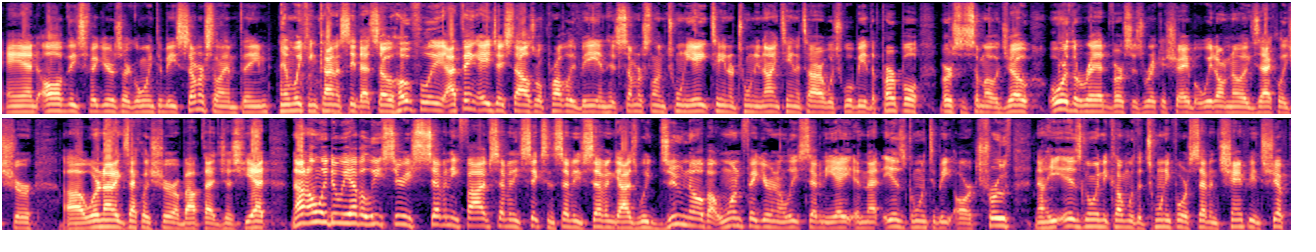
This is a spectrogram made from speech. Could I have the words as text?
and all of these figures are going to be SummerSlam themed, and we can kind of see that. So, hopefully, I think AJ Styles will probably be in his SummerSlam 2018 or 2019 attire, which will be the purple versus Samoa Joe, or the red versus Ricochet, but we don't know exactly sure. Uh, we're not exactly sure about that just yet. Not only do we have Elite Series 75, 76, and 77, guys, we do know about one figure in Elite 78, and that is going to be R-Truth. Now, he is going to come with a 24 7 championship,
